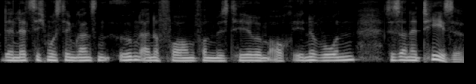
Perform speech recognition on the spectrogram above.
Denn letztlich muss dem Ganzen irgendeine Form von Mysterium auch innewohnen. Es ist eine These,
